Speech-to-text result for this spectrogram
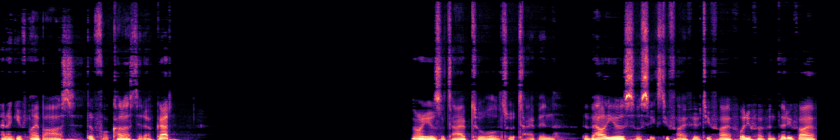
And I give my bars the four colors that I've got. Now I use the type tool to type in the values, so 65, 55, 45, and 35.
